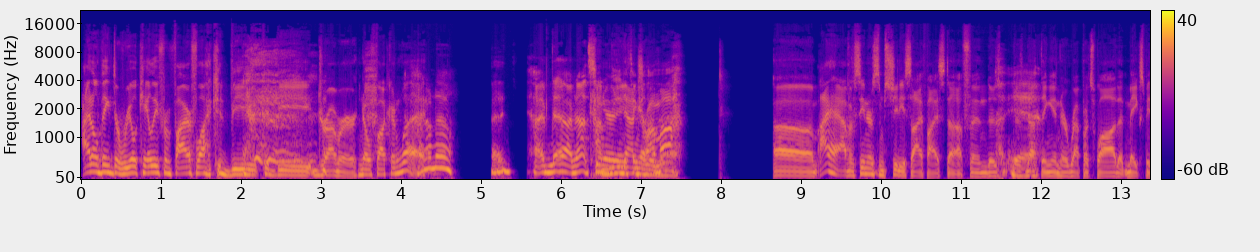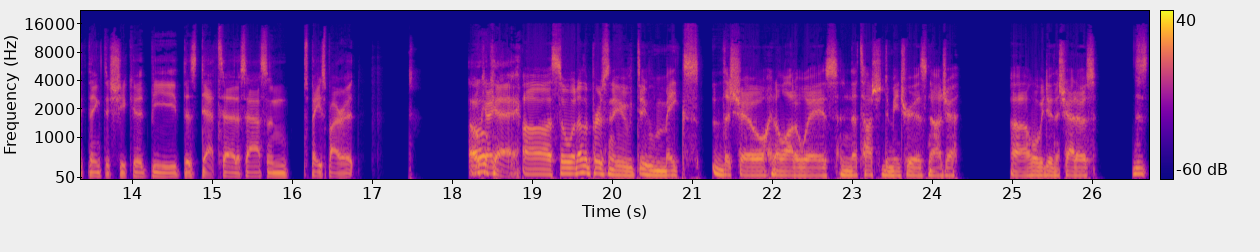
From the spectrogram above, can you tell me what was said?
I don't think the real Kaylee from Firefly could be could be drummer. No fucking way. I don't know. I, I've no, I've not seen her in anything drama? Um, I have. I've seen her some shitty sci-fi stuff, and there's there's Yeah. nothing in her repertoire that makes me think that she could be this death's head assassin space pirate. Okay. Okay. Uh, so another person who who makes the show in a lot of ways, and Natasha Demetriou is Nadja. Uh, what we do in the shadows. This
